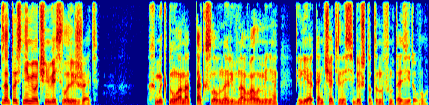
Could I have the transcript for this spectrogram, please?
Зато с ними очень весело лежать. Хмыкнула она так, словно ревновала меня или окончательно себе что-то нафантазировал.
